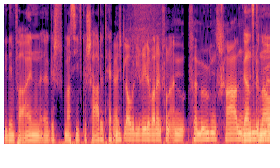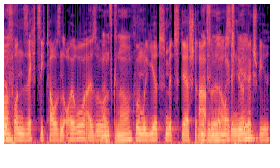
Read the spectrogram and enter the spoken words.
die dem Verein äh, ges massiv geschadet hätten. Ja, ich glaube, die Rede war dann von einem Vermögensschaden Ganz in genau. Höhe von 60.000 Euro, also Ganz genau. kumuliert mit der Strafe mit aus dem Nürnberg-Spiel.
